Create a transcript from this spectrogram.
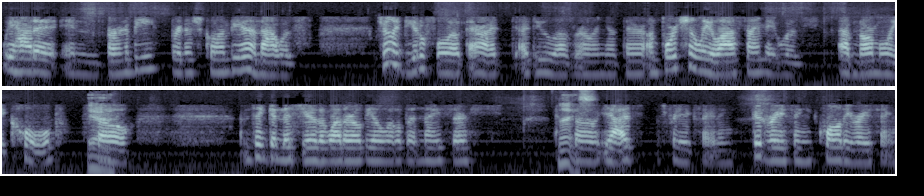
We had it in Burnaby, British Columbia, and that was it's really beautiful out there. I I do love rowing out there. Unfortunately, last time it was abnormally cold, Yeah. so I'm thinking this year the weather will be a little bit nicer. nice. So yeah, it's it's pretty exciting. Good racing, quality racing.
